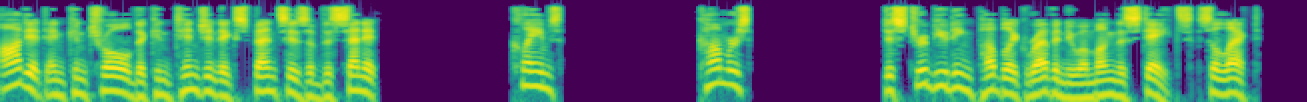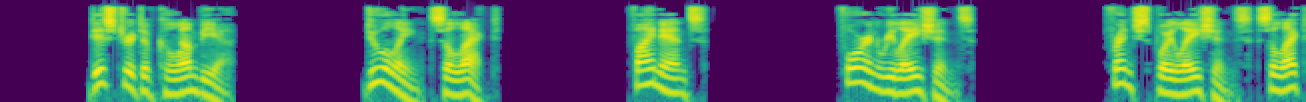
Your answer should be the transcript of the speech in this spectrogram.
Audit and control the contingent expenses of the Senate. Claims Commerce Distributing public revenue among the states select District of Columbia. Dueling select Finance Foreign relations. French spoliations select.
